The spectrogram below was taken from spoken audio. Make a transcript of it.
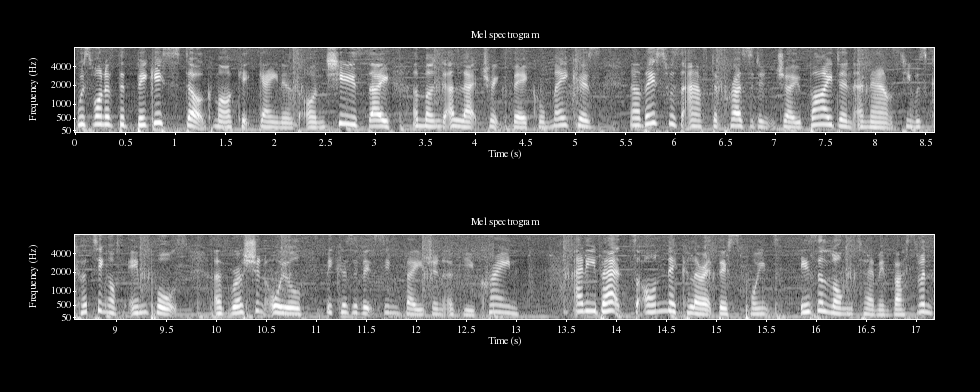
was one of the biggest stock market gainers on Tuesday among electric vehicle makers. Now, this was after President Joe Biden announced he was cutting off imports of Russian oil because of its invasion of Ukraine. Any bets on Nikola at this point is a long term investment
